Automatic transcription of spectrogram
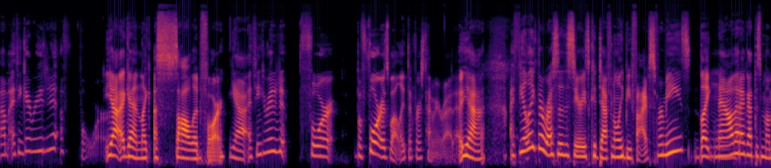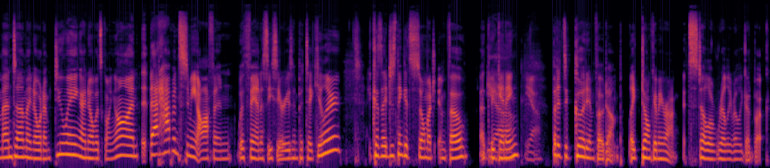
Um, I think I rated it a four. Yeah, again, like a solid 4. Yeah, I think I rated it four before as well, like the first time I read it. Yeah. I feel like the rest of the series could definitely be fives for me. Like Mm. now that I've got this momentum, I know what I'm doing, I know what's going on. That happens to me often with fantasy series in particular because I just think it's so much info at the Yeah, beginning, Yeah. but it's a good info dump. Like don't get me wrong, it's still a really really good book.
